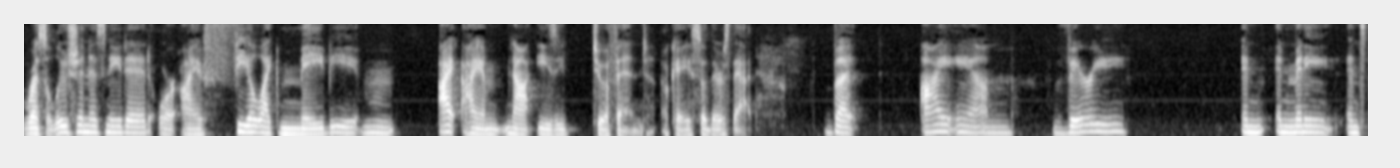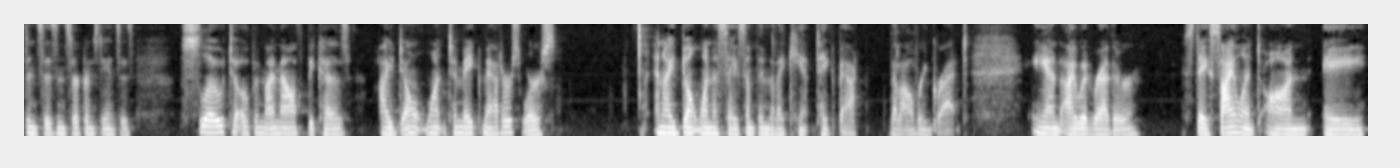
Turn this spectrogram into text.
resolution is needed, or I feel like maybe mm, I, I am not easy to offend. Okay, so there's that. But I am very, in in many instances and circumstances, slow to open my mouth because I don't want to make matters worse, and I don't want to say something that I can't take back that I'll regret. And I would rather stay silent on a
